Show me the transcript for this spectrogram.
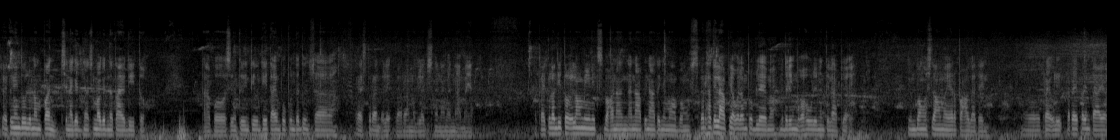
So ito yung dulo ng pond. Sinagad na, sumagad na tayo dito. Tapos yung unti-unti tayong pupunta dun sa restaurant ulit para mag-lunch na naman mamaya. Try ko lang dito ilang minutes baka nan- hanapin natin yung mga bangus. Pero sa tilapia walang problema. Madaling makahuli ng tilapia eh. Yung bangus lang ang mahirap pakagatin. So try ulit, try pa rin tayo.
